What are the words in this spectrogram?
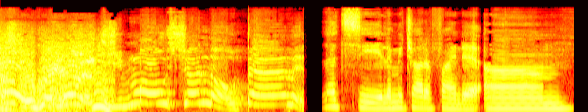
Oh, great heavens! Emotional, damn it! Let's see, let me try to find it. Um.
